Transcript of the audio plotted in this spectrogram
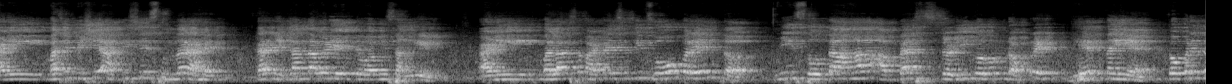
आणि माझे विषय अतिशय सुंदर आहेत कारण एखादा वेळ येईल तेव्हा मी सांगेल. आणि मला असं वाटायचं की जोपर्यंत मी स्वतः अभ्यास स्टडी करून डॉक्टरेट घेत नाहीये तोपर्यंत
